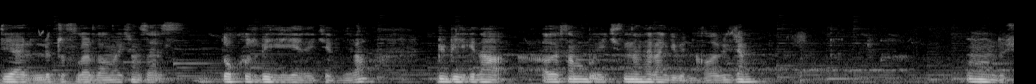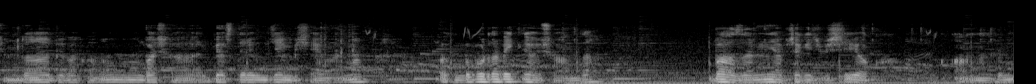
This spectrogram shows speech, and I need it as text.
diğer lütufları da almak için mesela 9 bilgi gerekir diyor. Bir bilgi daha alırsam bu ikisinden herhangi birini alabileceğim. Onun dışında bir bakalım başka gösterebileceğim bir şey var mı? Bakın bu burada bekliyor şu anda. Bazılarının yapacak hiçbir şey yok. Anladım.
